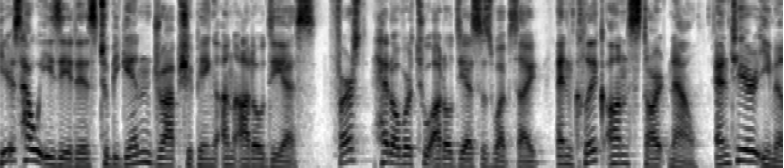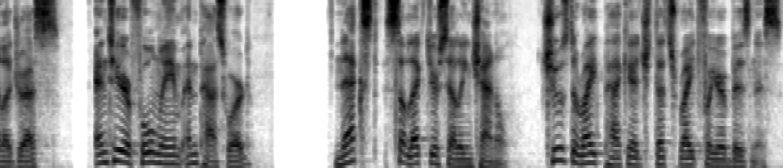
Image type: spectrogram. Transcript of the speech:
Here's how easy it is to begin dropshipping on AutoDS. First, head over to AutoDS's website and click on Start Now. Enter your email address, enter your full name and password. Next, select your selling channel. Choose the right package that's right for your business.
